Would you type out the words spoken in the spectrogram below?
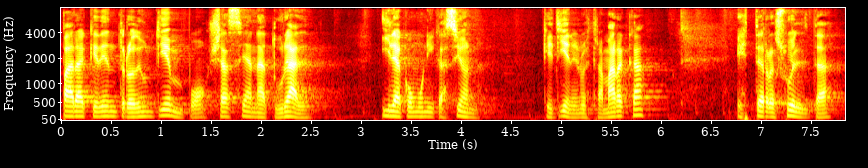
para que dentro de un tiempo ya sea natural y la comunicación que tiene nuestra marca esté resuelta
